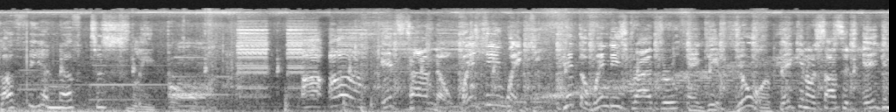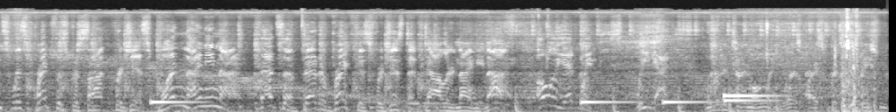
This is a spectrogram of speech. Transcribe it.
fluffy enough to sleep on. Uh-uh, it's time to wakey wakey. Hit the Wendy's drive-thru and get your bacon or sausage, egg, and Swiss breakfast croissant for just $1.99. That's a better breakfast for just $1.99. Only at Wendy's. We got it. Limited time only. U.S. price participation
